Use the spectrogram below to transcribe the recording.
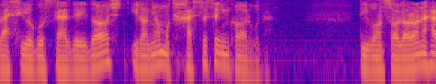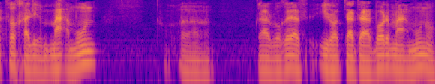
وسیع و گسترده ای داشت. ایرانی ها متخصص این کار بودن. دیوان سالاران حتی خیلی معمون در واقع از ایران در دربار معمون و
